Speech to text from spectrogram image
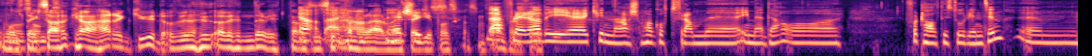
Voldtektssaker. Herregud, over over 100 vitner Ja, som er sitter nå der med skjegg i postkassa. Det er flere av de eh, kvinnene her som har gått fram eh, i media og fortalt historien sin. Um,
